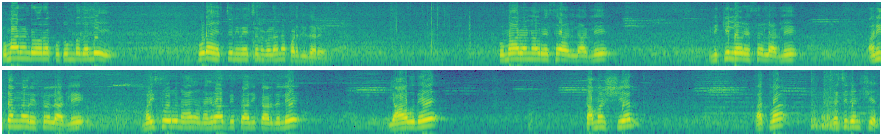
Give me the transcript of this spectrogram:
ಕುಮಾರಣ್ಣರವರ ಕುಟುಂಬದಲ್ಲಿ ಕೂಡ ಹೆಚ್ಚು ನಿವೇಶನಗಳನ್ನು ಪಡೆದಿದ್ದಾರೆ. ಕುಮಾರಣ್ಣವ್ರ ಹೆಸರಲ್ಲಾಗಲಿ, ನಿಖಿಲ್ ಅವ್ರ ಹೆಸರಲ್ಲಾಗಲಿ ಅನಿತಮ್ನವ್ರ ಹೆಸರಲ್ಲಾಗಲಿ, ಮೈಸೂರು ನಾಗ ನಗರಾಭಿವೃದ್ಧಿ ಪ್ರಾಧಿಕಾರದಲ್ಲಿ ಯಾವುದೇ ಕಮರ್ಷಿಯಲ್ ಅಥವಾ ರೆಸಿಡೆನ್ಷಿಯಲ್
